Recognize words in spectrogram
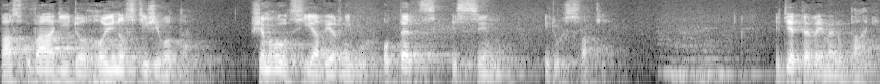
vás uvádí do hojnosti života. Všemohoucí a věrný Bůh, Otec i Syn i Duch Svatý. Jděte ve jménu Páně.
